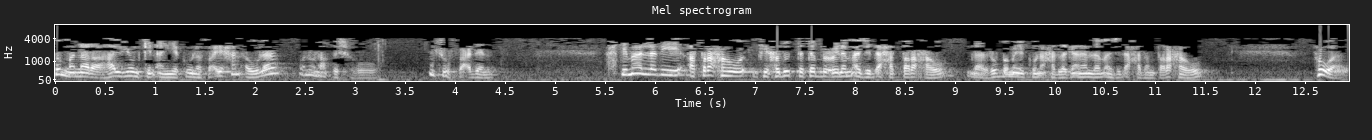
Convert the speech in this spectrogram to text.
ثم نرى هل يمكن أن يكون صحيحا أو لا ونناقشه. نشوف بعدين. احتمال الذي أطرحه في حدود تتبع لم أجد أحد طرحه. لا ربما يكون أحد لكن أنا لم أجد أحدا طرحه. هو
